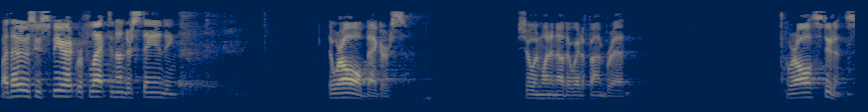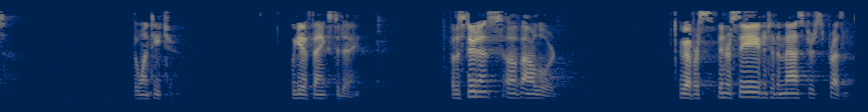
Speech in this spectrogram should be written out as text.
by those whose spirit reflect an understanding that we're all beggars, showing one another where to find bread. We're all students, the one teacher. We give thanks today for the students of our Lord who have been received into the Master's presence.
